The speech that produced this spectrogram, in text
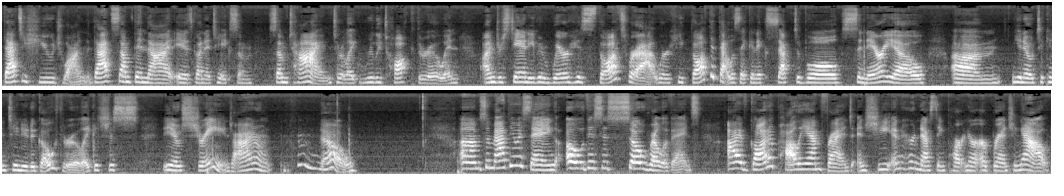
that's a huge one. That's something that is going to take some some time to like really talk through. And understand even where his thoughts were at where he thought that that was like an acceptable scenario um you know to continue to go through like it's just you know strange i don't know um, so Matthew is saying, Oh, this is so relevant. I've got a polyam friend, and she and her nesting partner are branching out,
